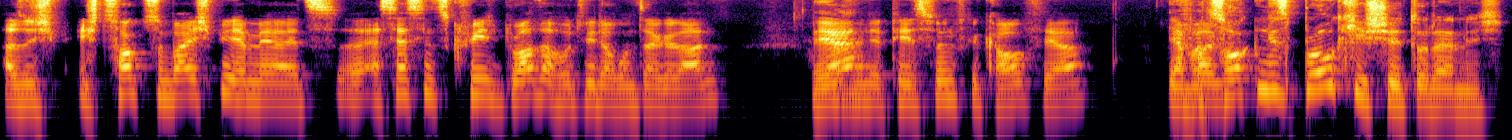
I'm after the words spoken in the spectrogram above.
Also ich, ich zock zum Beispiel, habe mir jetzt äh, Assassin's Creed Brotherhood wieder runtergeladen. Ja? Hab mir eine PS5 gekauft, ja. Ja, aber zocken ist Brokey-Shit, oder nicht?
